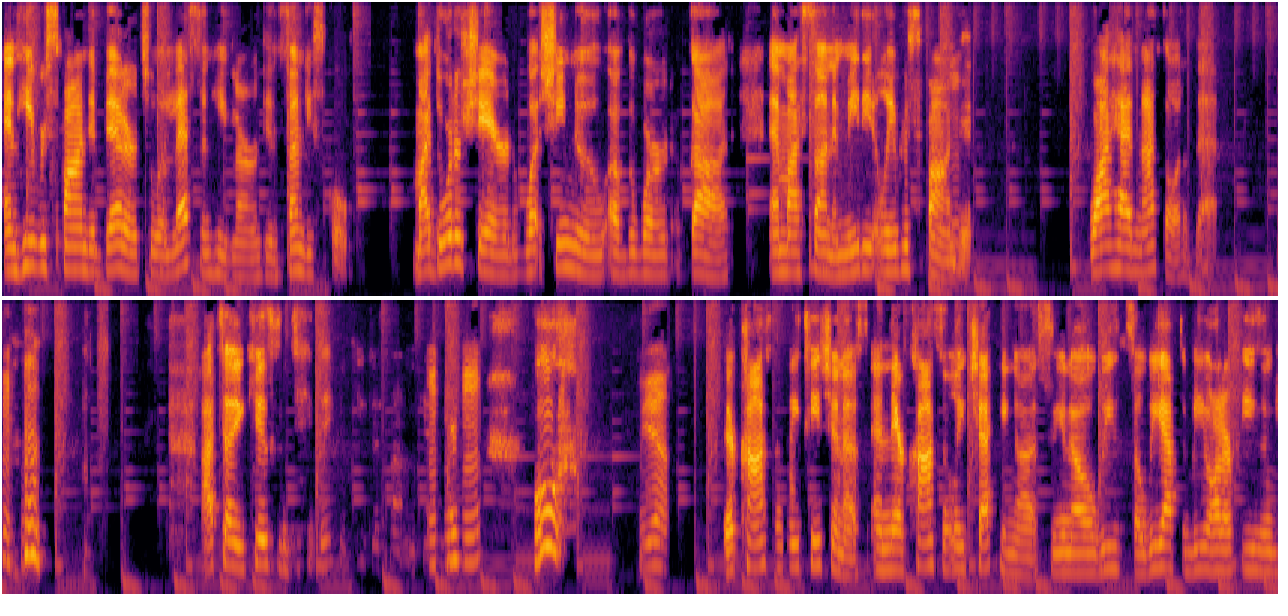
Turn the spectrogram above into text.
and he responded better to a lesson he learned in Sunday school. My daughter shared what she knew of the Word of God, and my son immediately responded. Mm-hmm. Why hadn't I thought of that? I tell you, kids can, they can teach us something. Mm-hmm. Yeah. They're constantly teaching us and they're constantly checking us, you know. We so we have to be on our feet and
